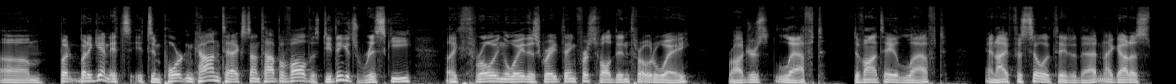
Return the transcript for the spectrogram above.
Um, but but again, it's it's important context on top of all this. Do you think it's risky, like throwing away this great thing? First of all, didn't throw it away. Rodgers left, Davante left, and I facilitated that, and I got us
